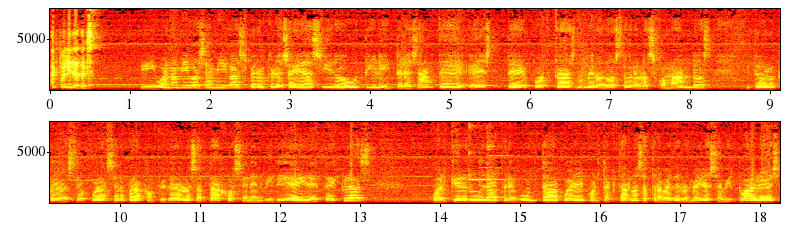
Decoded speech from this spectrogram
Actualidad. Y bueno amigos y amigas, espero que les haya sido útil e interesante este podcast número 2 sobre los comandos y todo lo que se puede hacer para configurar los atajos en NVDA y de teclas. Cualquier duda, pregunta, pueden contactarnos a través de los medios habituales,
